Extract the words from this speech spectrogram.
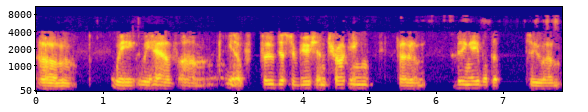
Um, we we have um, you know food distribution, trucking, um, being able to to um,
